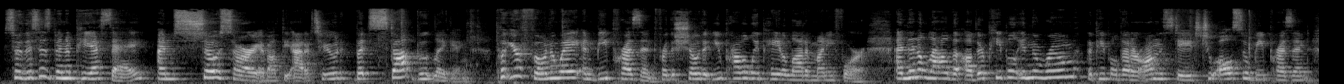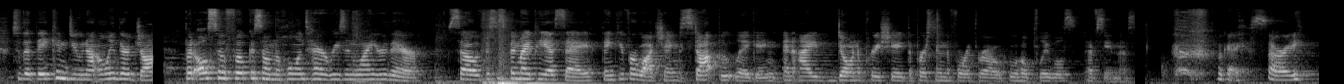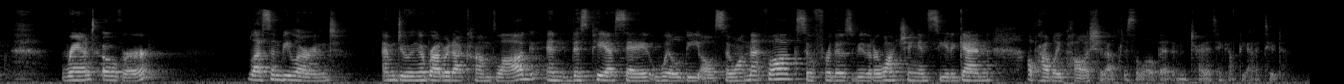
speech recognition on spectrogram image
So, this has been a PSA. I'm so sorry about the attitude, but stop bootlegging. Put your phone away and be present for the show that you probably paid a lot of money for. And then allow the other people in the room, the people that are on the stage, to also be present so that they can do not only their job, but also focus on the whole entire reason why you're there. So, this has been my PSA. Thank you for watching. Stop bootlegging. And I don't appreciate the person in the fourth row who hopefully will have seen this. okay, sorry. Rant over. Lesson be learned. I'm doing a Broadway.com vlog, and this PSA will be also on that vlog. So, for those of you that are watching and see it again, I'll probably polish it up just a little bit and try to take out the attitude.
